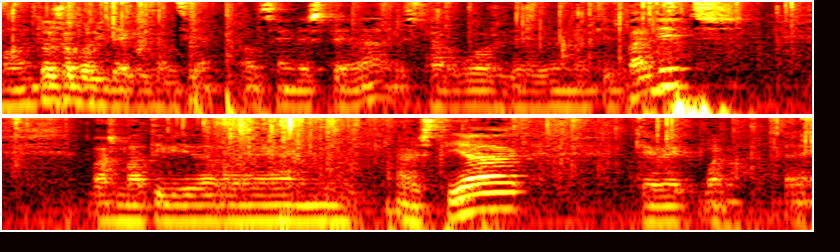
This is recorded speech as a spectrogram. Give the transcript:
momentu oso politiak izan ziren. Ontzen beste da, Star Wars de BMX Bandits, Basmati Bidarren abestiak, Quebec, bueno, eh,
